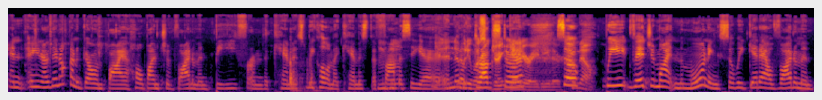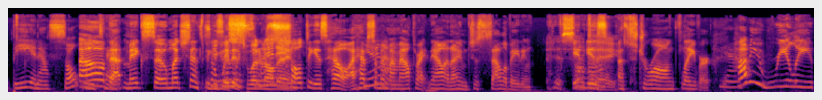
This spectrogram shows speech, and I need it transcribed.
And, and, you know, they're not going to go and buy a whole bunch of vitamin B from the chemist. We call them a chemist, the pharmacy, uh, And nobody the wants to drink drugstore. Gatorade either. So No. we eat Vegemite in the morning, so we get our vitamin B and our salt Oh, intake. that makes so much sense because when it we're is sweating all day. salty as hell. I have some in my mouth right now, and I am just salivating. it is It is a strong flavor. Yeah. How do you really?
